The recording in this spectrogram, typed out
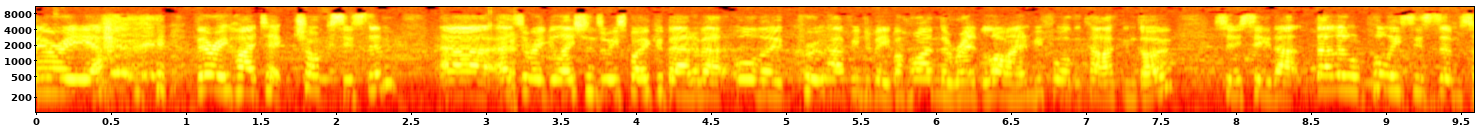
very, uh, very high-tech chock system, uh, as the regulations we spoke about, about all the crew having to be behind the red line before the car can go. So you see that, that little pulley system. So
